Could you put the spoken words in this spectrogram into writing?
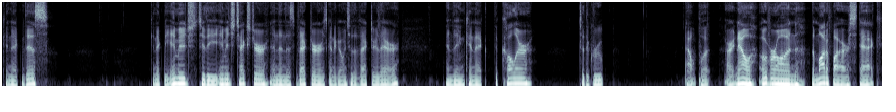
Connect this. Connect the image to the image texture, and then this vector is going to go into the vector there. And then connect the color to the group output. All right, now over on the modifier stack,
